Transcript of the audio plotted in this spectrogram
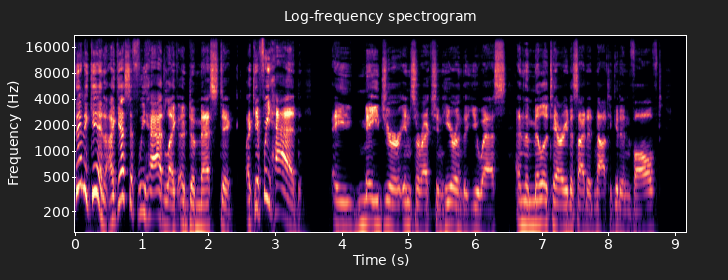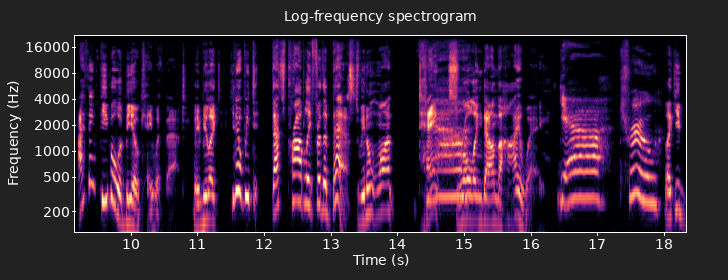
Then again, I guess if we had like a domestic, like if we had a major insurrection here in the US and the military decided not to get involved, I think people would be okay with that. They'd be like, you know, we d- that's probably for the best. We don't want tanks Yeah. rolling down the highway. Yeah, true. Like you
